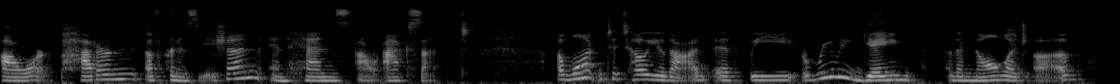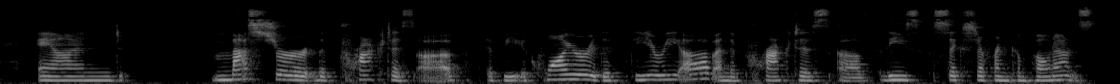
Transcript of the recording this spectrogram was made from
our pattern of pronunciation and hence our accent. I want to tell you that if we really gain the knowledge of and master the practice of we acquire the theory of and the practice of these six different components,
